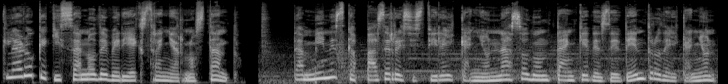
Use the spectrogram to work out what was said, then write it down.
Claro que quizá no debería extrañarnos tanto. También es capaz de resistir el cañonazo de un tanque desde dentro del cañón.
